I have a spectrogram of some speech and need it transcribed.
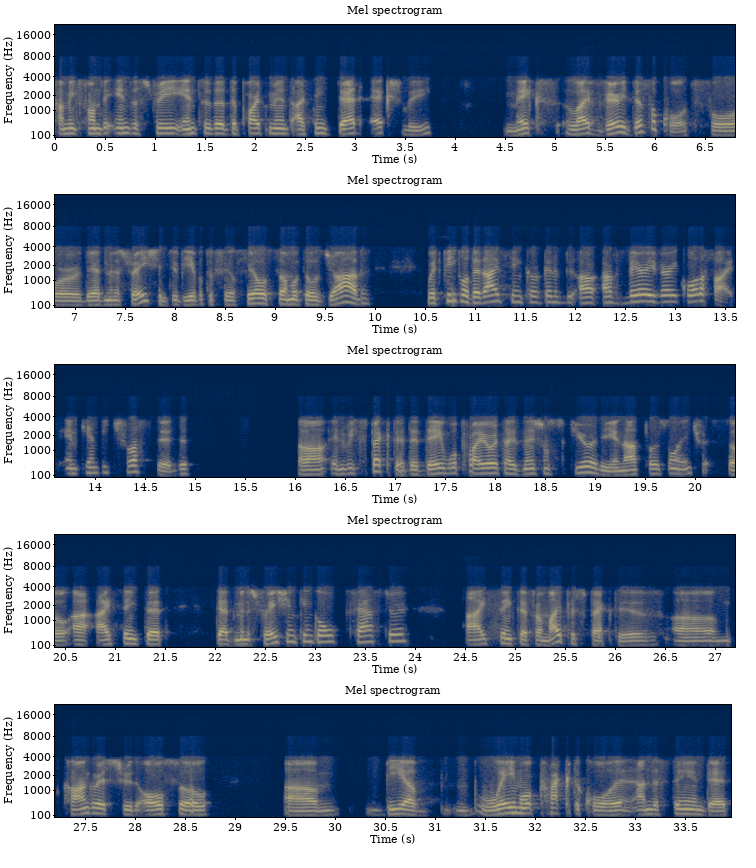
coming from the industry into the department, I think that actually makes life very difficult for the administration to be able to fulfill some of those jobs with people that I think are going to be are, are very very qualified and can be trusted uh, and respected that they will prioritize national security and not personal interests. So uh, I think that the administration can go faster. I think that from my perspective, um, Congress should also um, be a way more practical and understand that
